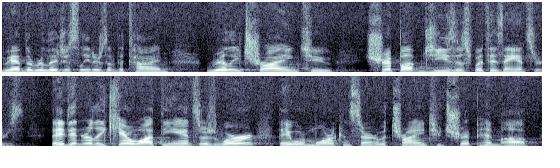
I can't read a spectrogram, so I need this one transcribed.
We have the religious leaders of the time really trying to trip up Jesus with his answers. They didn't really care what the answers were, they were more concerned with trying to trip him up.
